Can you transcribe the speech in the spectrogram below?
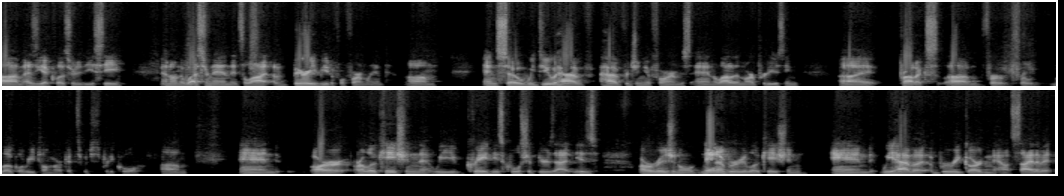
um, as you get closer to DC. And on the western end, it's a lot of very beautiful farmland. Um, and so we do have have Virginia farms, and a lot of them are producing uh, products um, for for local retail markets, which is pretty cool. Um, and our our location that we create these coolship beers at is our original nano brewery location, and we have a, a brewery garden outside of it.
